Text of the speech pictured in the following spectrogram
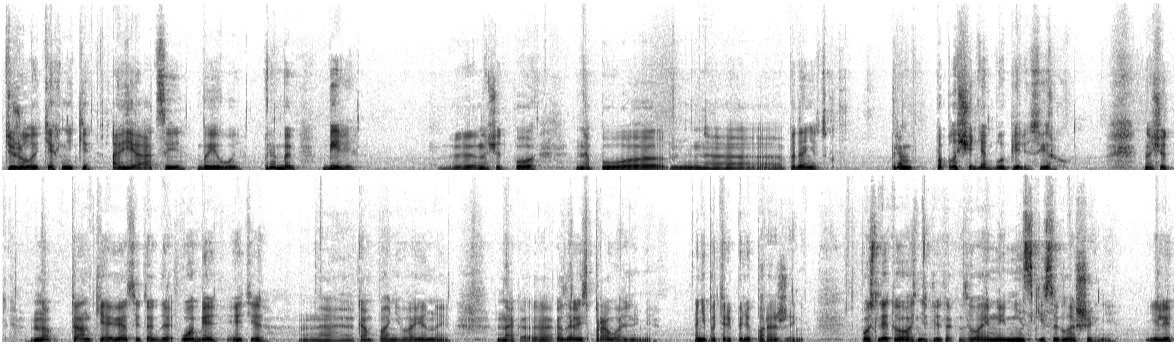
тяжелой техники, авиации боевой. Прямо били значит, по, по, по Донецку. Прям по площадям лупили сверху. Значит, на танки, авиация и так далее. Обе эти э, компании военные оказались провальными. Они потерпели поражение. После этого возникли так называемые Минские соглашения, или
